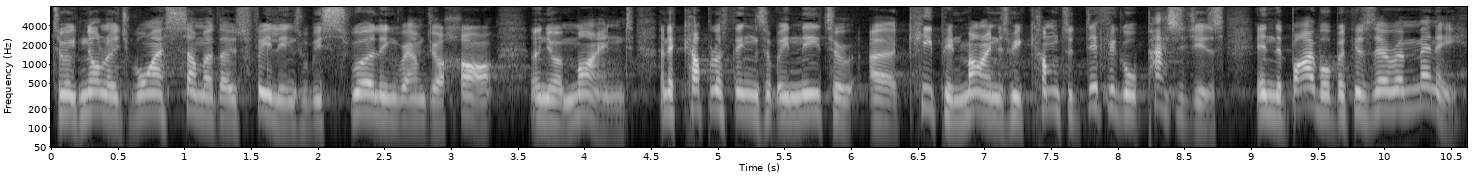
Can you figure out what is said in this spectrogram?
to acknowledge why some of those feelings will be swirling around your heart and your mind. And a couple of things that we need to uh, keep in mind as we come to difficult passages in the Bible, because there are many.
